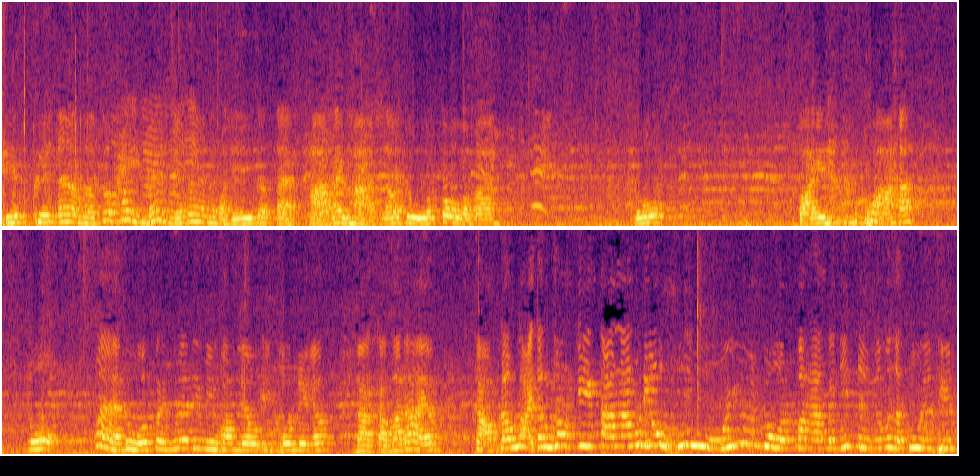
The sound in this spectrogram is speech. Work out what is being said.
ทิศขึ้นหน้ามาก็ไม่แม่นเลยแม่จังหวะนี้จะแตะผ่านไม่ผ่านแล้วดูว่าโต้กลับมา นุไปทางขวานุแม่ดูว่าเป็นผู้เล่นที่มีความเร็วอีกคนหนึ่งครับดักกลับมาได้ครับจับแล้วไหลตะลุช่องยิงตามน้ำพอดีโอ้โหโดนบางไปนิดนึงครับเมื่อสักครู่นี้ทิพย์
